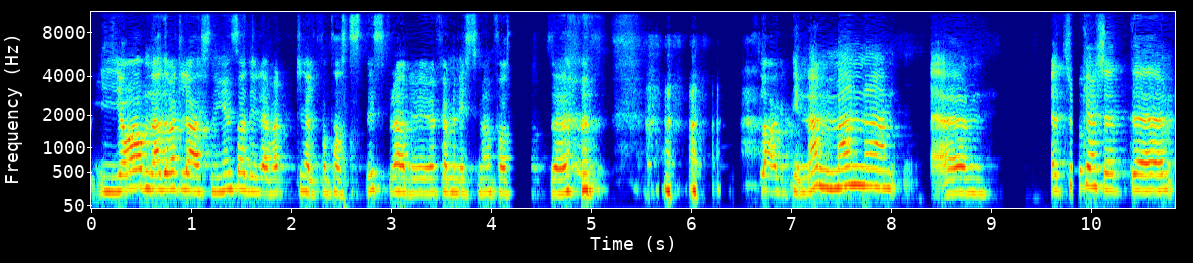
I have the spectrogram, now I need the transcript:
ja, om det hade varit lösningen så hade det varit helt fantastiskt för då hade ju feminismen fått eh, slagpinne. Men eh, eh, jag tror kanske att eh,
